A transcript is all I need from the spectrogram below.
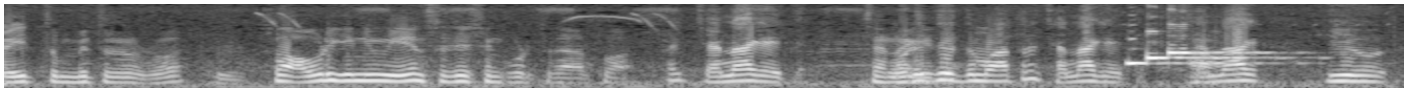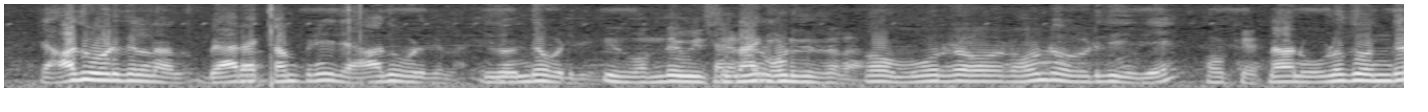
ರೈತ ಮಿತ್ರರು. ಸೊ ಅವ್ರಿಗೆ ನೀವು ಏನ್ ಸಜೆಷನ್ ಕೊಡ್ತೀರಾ? ಅಥವಾ ಅದು ಚೆನ್ನಾಗೈತೆ. ಹೊಡೆದಿದ್ದು ಮಾತ್ರ ಚೆನ್ನಾಗೈತೆ. ಚೆನ್ನಾಗಿ ಇವು ಯಾವ್ದು ಹೊಡೆದಿಲ್ಲ ನಾನು. ಬೇರೆ ಕಂಪನಿ ಯಾವ್ದು ಹೊಡೆದಿಲ್ಲ. ಇದೊಂದೇ ಹೊಡೆದಿದ್ದೀನಿ ಇದು ಒಂದೇ ಹೊಡೆದಿದ್ದಾರಾ? ಹ್ಞೂ ಮೂರು ರೌಂಡ್ ಹೊಡೆದಿದೆ. ಓಕೆ. ನಾನು ಉಳಿದೊಂದೇ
